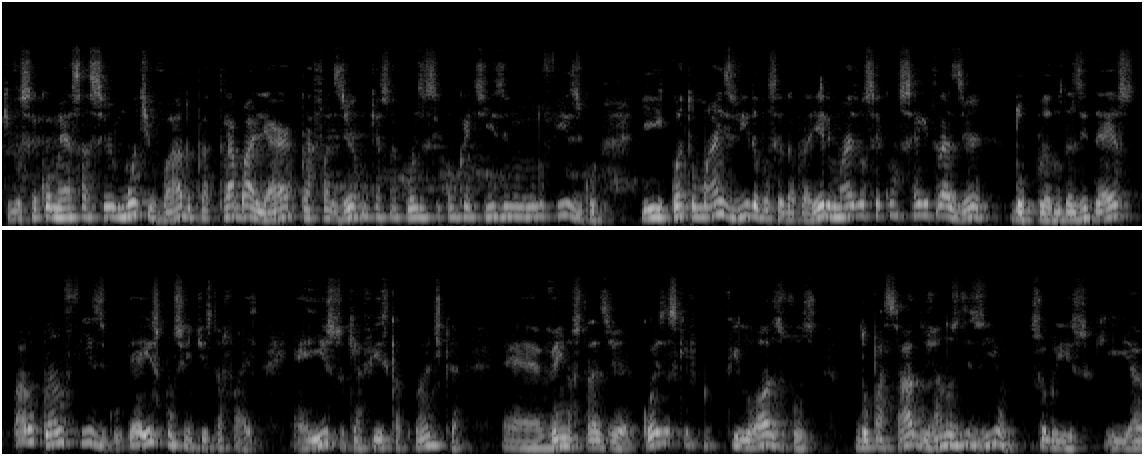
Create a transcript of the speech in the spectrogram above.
que você começa a ser motivado para trabalhar, para fazer com que essa coisa se concretize no mundo físico. E quanto mais vida você dá para ele, mais você consegue trazer do plano das ideias para o plano físico. E é isso que um cientista faz. É isso que a física quântica é, vem nos trazer. Coisas que filósofos do passado já nos diziam sobre isso, que a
